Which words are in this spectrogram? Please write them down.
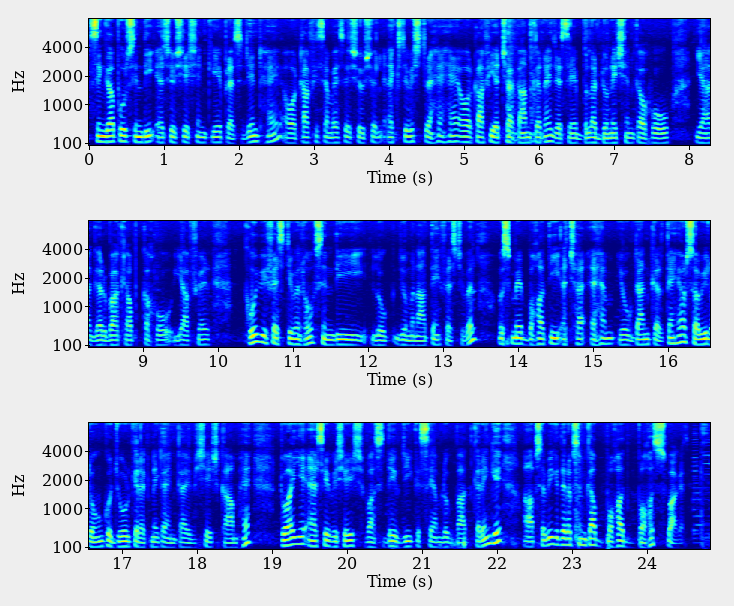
सिंगापुर सिंधी एसोसिएशन के प्रेसिडेंट हैं और काफ़ी समय से सोशल एक्टिविस्ट रहे हैं और काफ़ी अच्छा काम कर रहे हैं, जैसे ब्लड डोनेशन का हो या गरबा कप का हो या फिर कोई भी फेस्टिवल हो सिंधी लोग जो मनाते हैं फेस्टिवल उसमें बहुत ही अच्छा अहम योगदान करते हैं और सभी लोगों को जोड़ के रखने का इनका विशेष काम है। तो आइए ऐसे विशेष वासुदेव जी से हम लोग बात करेंगे। आप सभी की तरफ़ से इनका बहुत बहुत स्वागत है।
